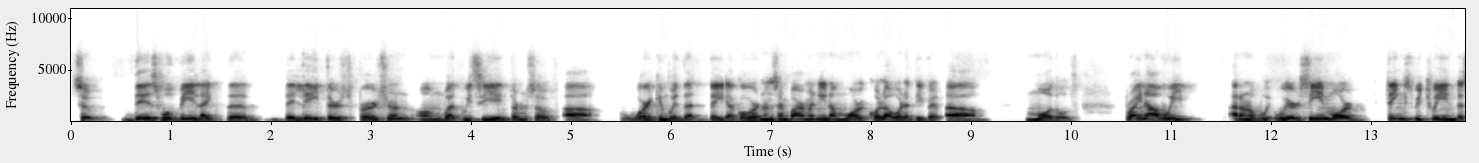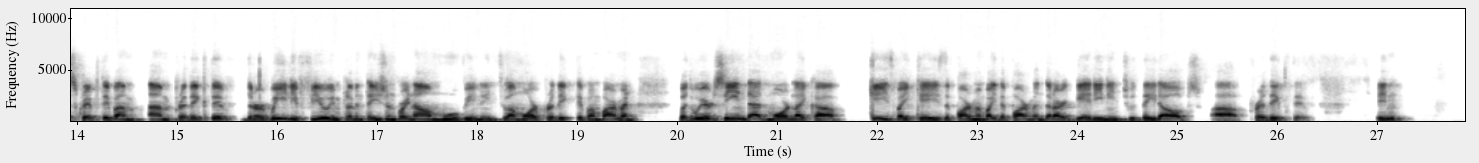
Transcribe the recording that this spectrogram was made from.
So this will be like the the latest version on what we see in terms of uh, working with the data governance environment in a more collaborative uh, models. Right now, we I don't know we, we're seeing more things between descriptive and, and predictive. There are really few implementations right now moving into a more predictive environment, but we're seeing that more like a case by case, department by department that are getting into data ops uh, predictive. In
